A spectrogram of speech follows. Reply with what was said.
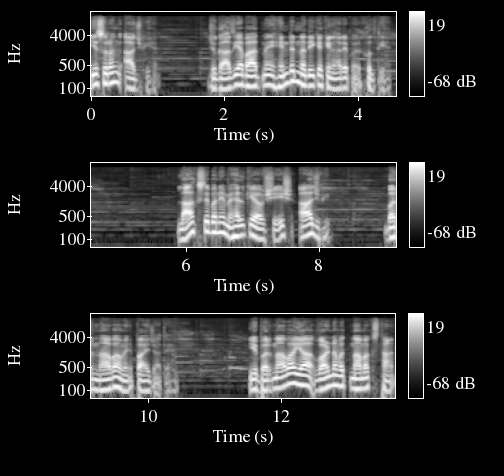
ये सुरंग आज भी है, जो गाजियाबाद में हिंडन नदी के किनारे पर खुलती है। लाख से बने महल के अवशेष आज भी बरनावा में पाए जाते हैं। ये बरनावा या वर्णवत नामक स्थान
